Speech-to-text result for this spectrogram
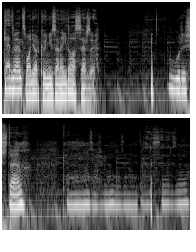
Kedvenc magyar könnyűzenei dalszerző? Úristen. Kedves magyar gönnyűzenei dalszerző.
